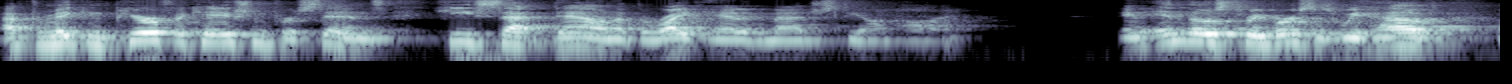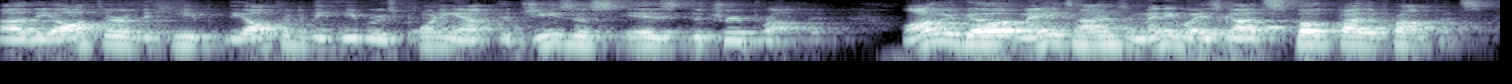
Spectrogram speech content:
After making purification for sins, he sat down at the right hand of the majesty on high. And in those three verses, we have uh, the author of the he- the author of the Hebrews pointing out that Jesus is the true prophet. Long ago, at many times, in many ways, God spoke by the prophets.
